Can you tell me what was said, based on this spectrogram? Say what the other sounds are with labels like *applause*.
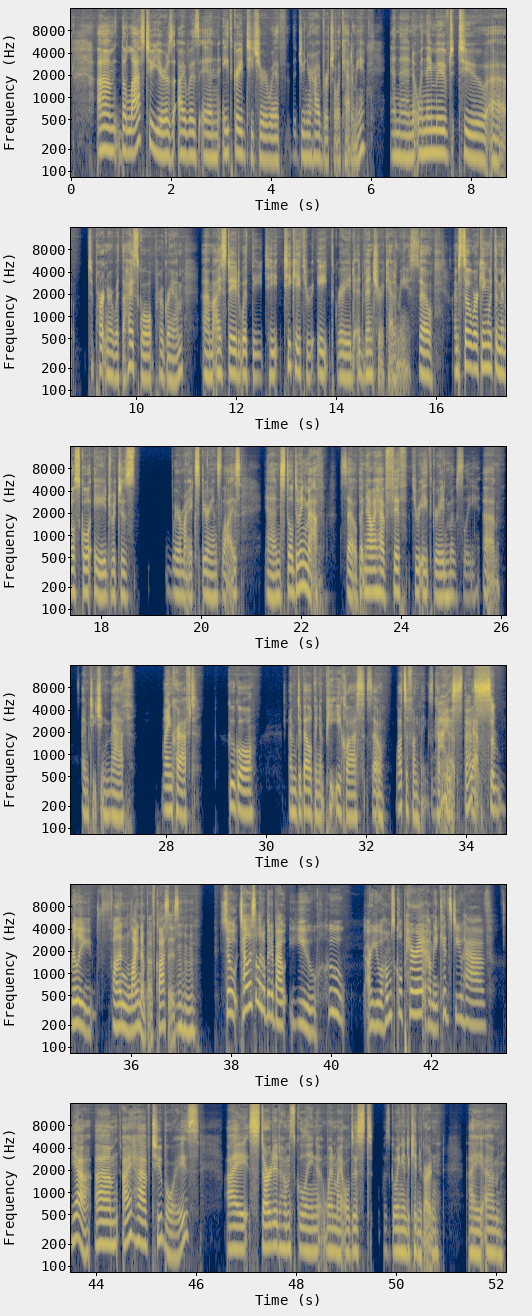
Um, the last two years, I was an eighth grade teacher with the Junior High Virtual Academy. And then when they moved to, uh, to partner with the high school program, um, I stayed with the T- TK through eighth grade Adventure Academy. So I'm still working with the middle school age, which is where my experience lies, and still doing math. So, but now I have fifth through eighth grade mostly. Um, I'm teaching math, Minecraft, Google. I'm developing a PE class. So, lots of fun things. Nice. Up. That's yeah. a really fun lineup of classes. Mm-hmm. So, tell us a little bit about you. Who are you a homeschool parent? How many kids do you have? Yeah, um, I have two boys. I started homeschooling when my oldest was going into kindergarten. I um,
